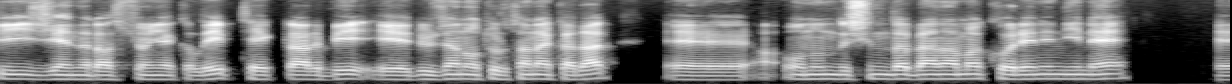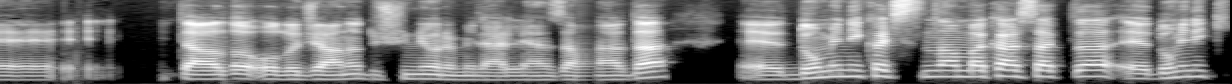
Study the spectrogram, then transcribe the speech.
bir jenerasyon yakalayıp tekrar bir e, düzen oturtana kadar. E, onun dışında ben ama Kore'nin yine e, iddialı olacağını düşünüyorum ilerleyen zamanlarda. E, Dominik açısından bakarsak da e, Dominik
